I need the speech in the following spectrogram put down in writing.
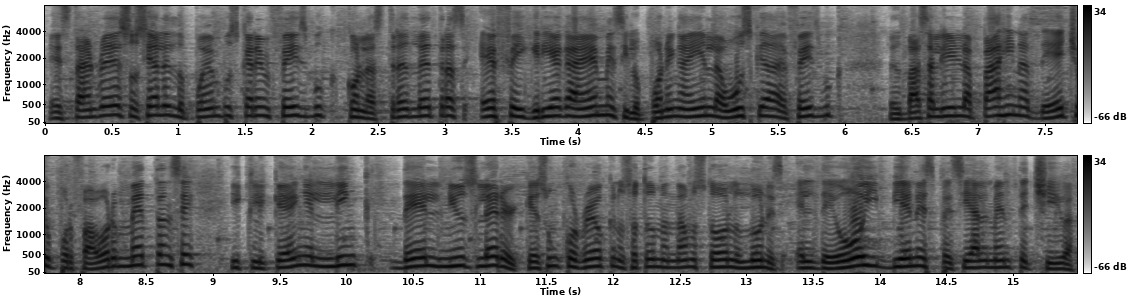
Está en redes sociales, lo pueden buscar en Facebook con las tres letras FYM. Si lo ponen ahí en la búsqueda de Facebook, les va a salir la página. De hecho, por favor, métanse y cliquen el link del newsletter, que es un correo que nosotros mandamos todos los lunes. El de hoy viene especialmente chiva.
